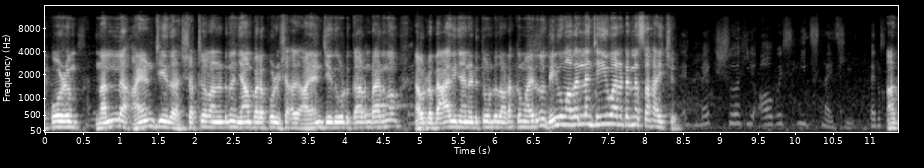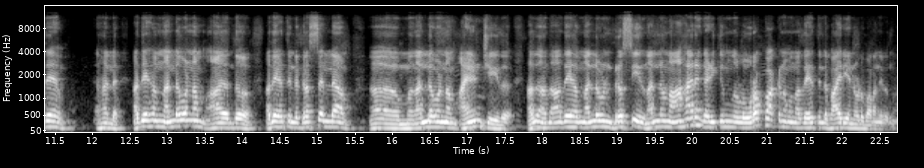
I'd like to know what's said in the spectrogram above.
എപ്പോഴും നല്ല അയൺ ചെയ്ത ഷർട്ടുകളാണ് ഇടുന്നത്. ഞാൻ പലപ്പോഴും അയൺ ചെയ്ത് കൊടുക്കാറുണ്ടായിരുന്നു. അവരുടെ ബാഗ് ഞാൻ എടുത്തുകൊണ്ട് നടക്കുമായിരുന്നു. ദൈവം അതെല്ലാം ചെയ്യുവാനായിട്ട് എന്നെ സഹായിച്ചു. അദ്ദേഹം അല്ല? അദ്ദേഹം നല്ലവണ്ണം എന്തോ അദ്ദേഹത്തിന്റെ ഡ്രസ്സെല്ലാം നല്ലവണ്ണം അയൺ ചെയ്ത് അത് അദ്ദേഹം നല്ലവണ്ണം ഡ്രസ്സ് ചെയ്ത് നല്ലവണ്ണം ആഹാരം കഴിക്കുന്നു എന്നുള്ള ഉറപ്പാക്കണമെന്ന് അദ്ദേഹത്തിന്റെ ഭാര്യ എന്നോട് പറഞ്ഞിരുന്നു.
